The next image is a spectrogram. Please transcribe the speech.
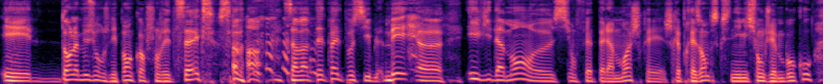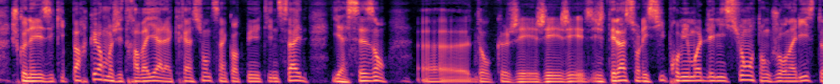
Et dans la mesure où je n'ai pas encore changé de sexe, ça va, ça va peut-être pas être possible. Mais euh, évidemment, si on fait appel à moi, je serai, présent parce que c'est une émission que j'aime beaucoup. Je connais les équipes par cœur. Moi, j'ai travaillé à la création de 50 minutes inside il y a 16 ans. donc, j'étais là sur les six premiers mois de l'émission en tant que journaliste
